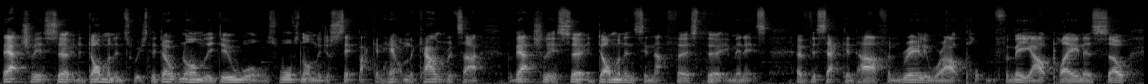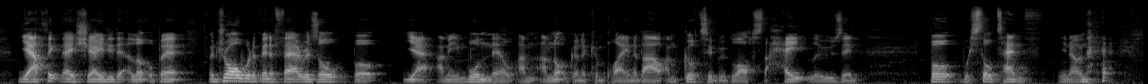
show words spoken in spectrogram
they actually asserted a dominance, which they don't normally do, Wolves. Wolves normally just sit back and hit on the counter attack. But they actually asserted dominance in that first 30 minutes of the second half and really were out, for me, outplaying us. So yeah, I think they shaded it a little bit. A draw would have been a fair result, but yeah, I mean, 1 0, I'm, I'm not going to complain about. I'm gutted we've lost. I hate losing. But we're still 10th, you know.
